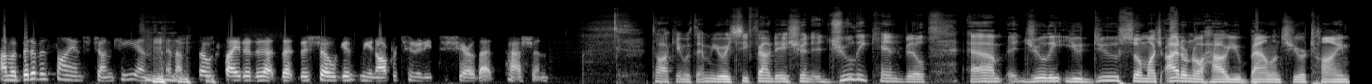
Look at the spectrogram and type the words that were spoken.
I'm a bit of a science junkie, and, and I'm so excited that, that the show gives me an opportunity to share that passion talking with MUHC Foundation, Julie Quenneville. Um, Julie, you do so much. I don't know how you balance your time.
